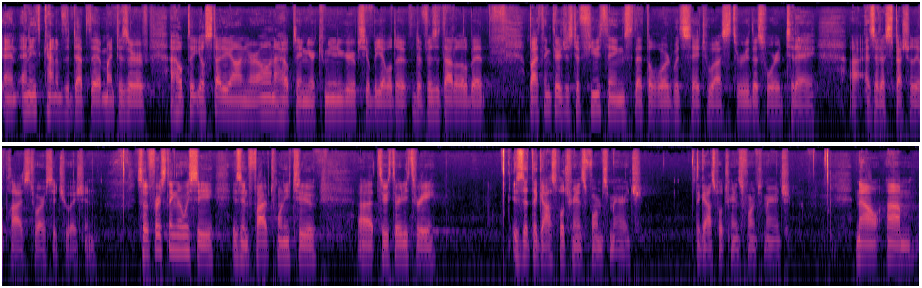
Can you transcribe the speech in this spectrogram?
in any kind of the depth that it might deserve. I hope that you'll study on your own. I hope that in your community groups you'll be able to, to visit that a little bit. But I think there are just a few things that the Lord would say to us through this word today uh, as it especially applies to our situation. So the first thing that we see is in 522 uh, through 33 is that the gospel transforms marriage. The gospel transforms marriage. Now, um,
